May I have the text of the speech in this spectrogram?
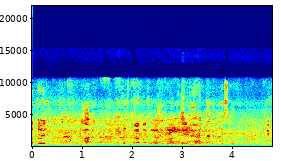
na eh. Ha? Basta na to siya. Ano na yan? Hindi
